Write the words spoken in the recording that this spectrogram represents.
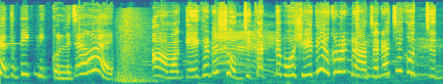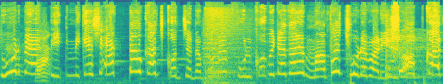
সাথে পিকনিক করলে যা হয়। আমাকে এখানে সবজি কাটতে বসিয়ে দিয়ে ওখানে নাচানাচি করছে। দূর ব্যাগ পিকনিকে এসে একটাও কাজ করছে না। মনে হয় ফুলকপিটা ধরে মাথায় ছুড়ে মারি সব কাজ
